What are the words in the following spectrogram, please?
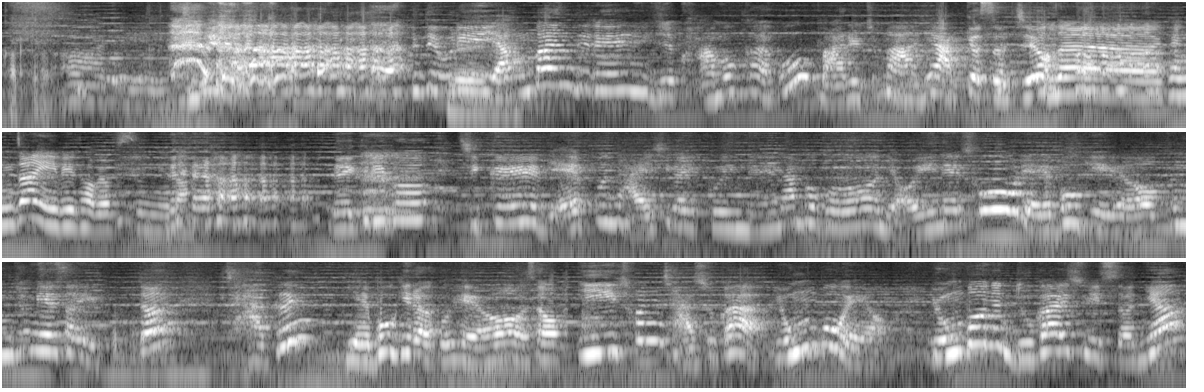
같더라고요. 아, 네. 근데 우리 네. 양반들은 이제 과묵하고 말을 좀 많이 아꼈었죠. 네, 굉장히 입이 가볍습니다. 네, 그리고 지금 예쁜 다이씨가 입고 있는 한복은 여인의 소울 예복이에요. 궁중에서 입던 작은 예복이라고 해요. 그래서 이 손자수가 용보예요. 용보는 누가 할 수 있었냐?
